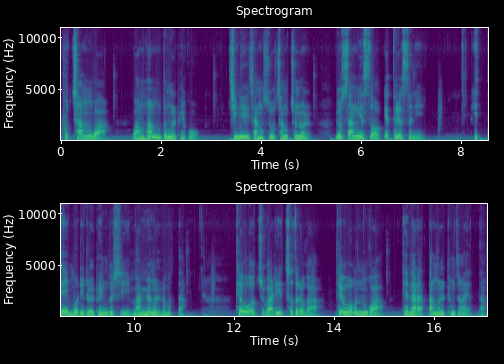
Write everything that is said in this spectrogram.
후창과 왕황 등을 베고 진이의 장수 장춘을 요상에서 깨뜨렸으니 이때 머리를 벤 것이 만 명을 넘었다. 태워 주발이 쳐들어가 태원과 대나라 땅을 평정하였다.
